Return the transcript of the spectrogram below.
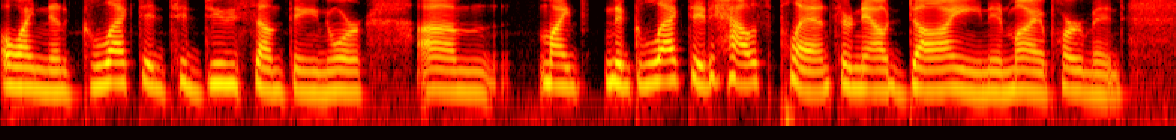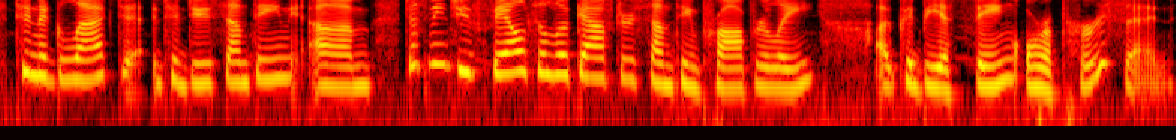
Oh, I neglected to do something, or um, my neglected house plants are now dying in my apartment. To neglect to do something um, just means you fail to look after something properly. Uh, it could be a thing or a person.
